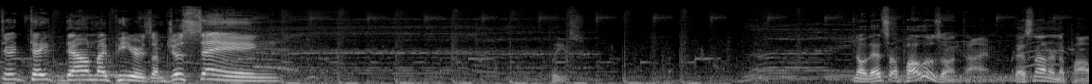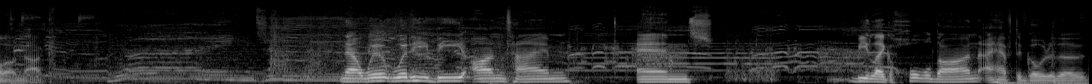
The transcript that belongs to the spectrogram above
to take down my peers. I'm just saying. Please. No, that's Apollo's on time. That's not an Apollo knock. Now, would he be on time and be like, hold on, I have to go to the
